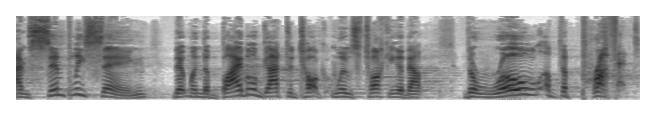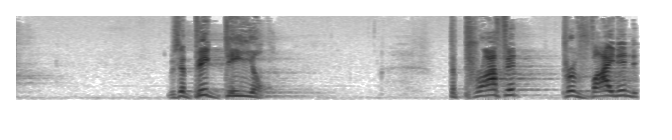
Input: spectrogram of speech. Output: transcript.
I'm simply saying that when the Bible got to talk, was talking about the role of the prophet, it was a big deal. The prophet provided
